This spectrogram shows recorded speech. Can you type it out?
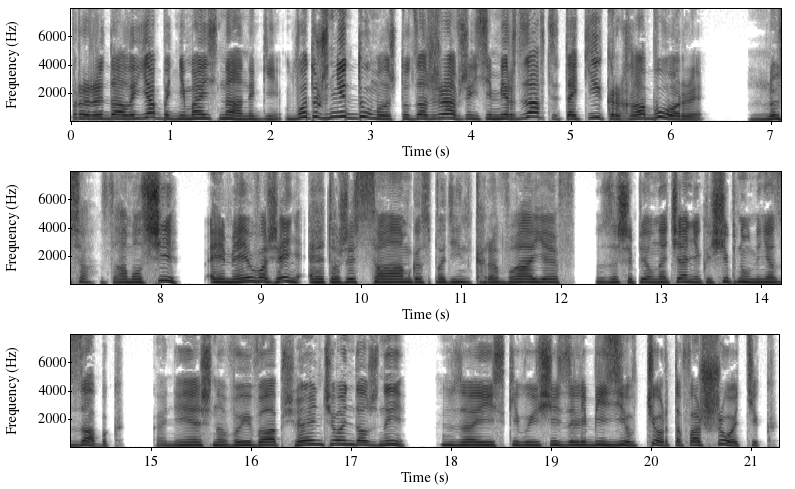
Прорыдала я, поднимаясь на ноги. Вот уж не думала, что зажравшиеся мерзавцы такие крохоборы. Люся, замолчи! Имей уважение, это же сам господин Караваев! Зашипел начальник и щипнул меня за бок. Конечно, вы вообще ничего не должны. Заискивающий залебезил чертов Ашотик.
